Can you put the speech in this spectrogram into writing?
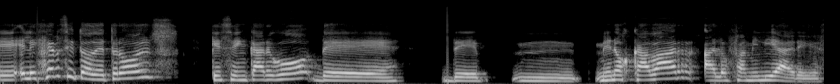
eh, el ejército de trolls que se encargó de, mm, menoscabar a los familiares.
